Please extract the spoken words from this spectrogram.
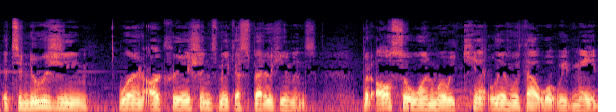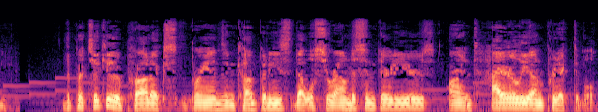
It's a new regime wherein our creations make us better humans, but also one where we can't live without what we've made. The particular products, brands, and companies that will surround us in 30 years are entirely unpredictable.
